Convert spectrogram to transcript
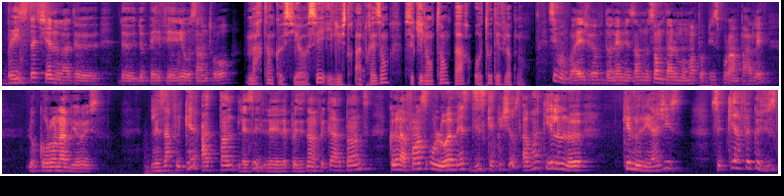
brise cette chaîne-là de, de, périphérie au centre. Martin Kossi illustre à présent ce qu'il entend par autodéveloppement. Si vous voyez, je vais vous donner un exemple. Nous sommes dans le moment propice pour en parler. Le coronavirus. Les Africains attendent, les, les, présidents africains attendent que la France ou l'OMS disent quelque chose avant qu'ils ne, qu'ils ne réagissent. Ce qui a fait que jusqu'à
